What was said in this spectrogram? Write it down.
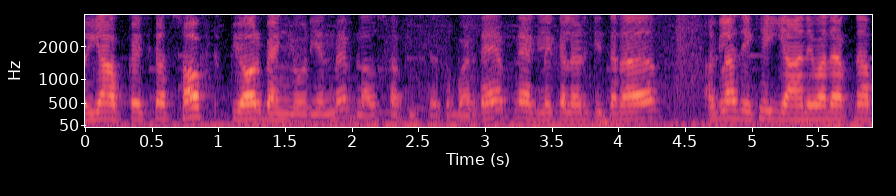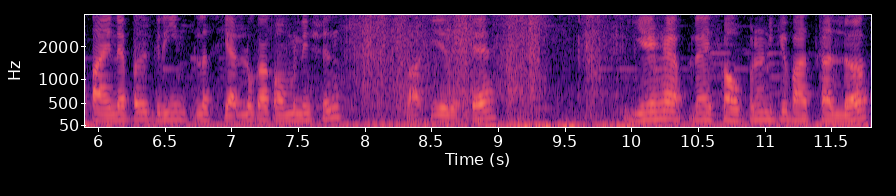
तो ये आपका इसका सॉफ्ट प्योर बेंगलोरियन में ब्लाउज का पीस है। तो बढ़ते हैं अपने अगले कलर की तरफ़। अगला देखिए, ये आने वाला है अपना पाइन ग्रीन प्लस येलो का कॉम्बिनेशन बाकी ये देखें ये है अपना इसका ओपन की बात का लुक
